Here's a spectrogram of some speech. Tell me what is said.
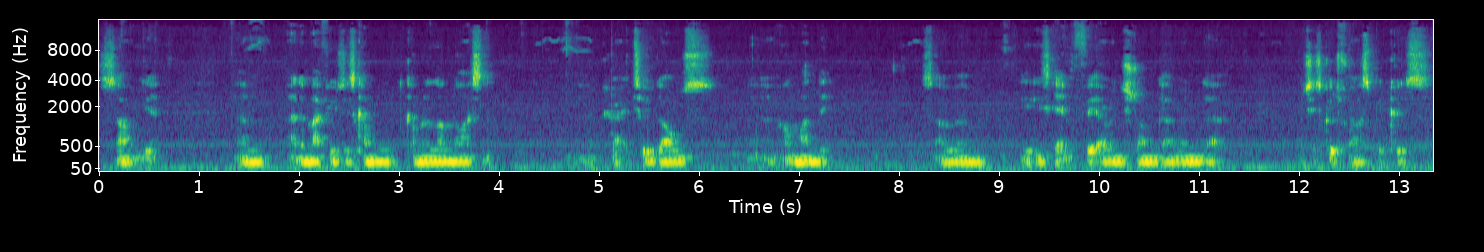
So, yeah, um, Adam Matthews is coming coming along nicely. Uh, created two goals uh, on Monday, so um, he's getting fitter and stronger, and uh, which is good for us because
